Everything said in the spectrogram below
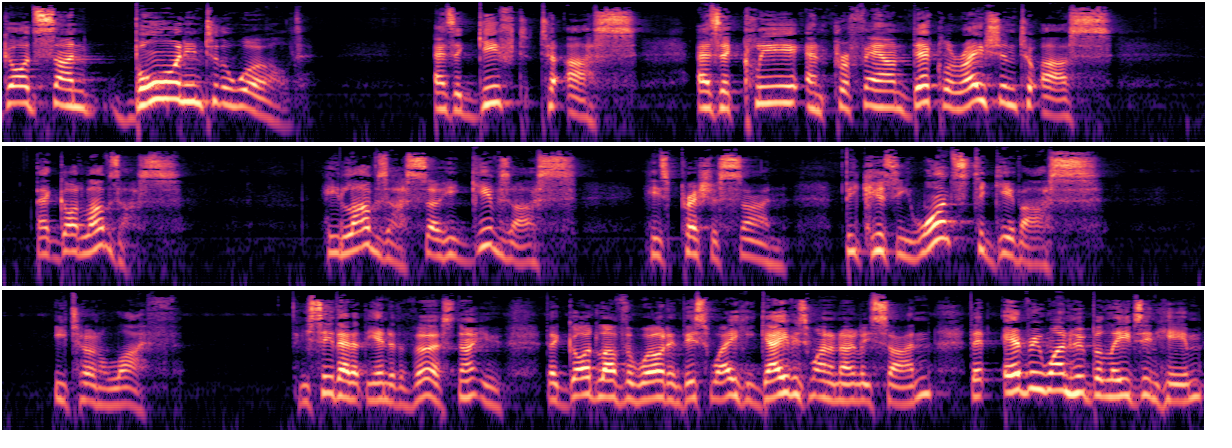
God's Son born into the world as a gift to us, as a clear and profound declaration to us that God loves us. He loves us, so He gives us His precious Son because he wants to give us eternal life. You see that at the end of the verse, don't you? That God loved the world in this way. He gave his one and only Son, that everyone who believes in him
